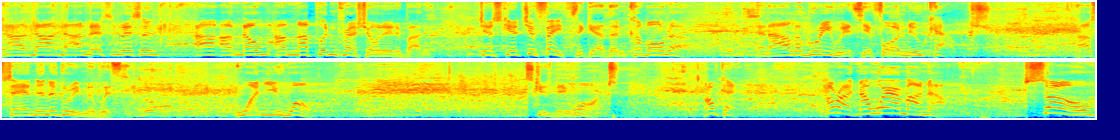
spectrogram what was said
Now, now, now listen, listen. I, am no, I'm not putting pressure on anybody. Just get your faith together and come on up. And I'll agree with you for a new couch. I'll stand in agreement with you. One you want. Excuse me, want. Okay. All right, now where am I now? So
